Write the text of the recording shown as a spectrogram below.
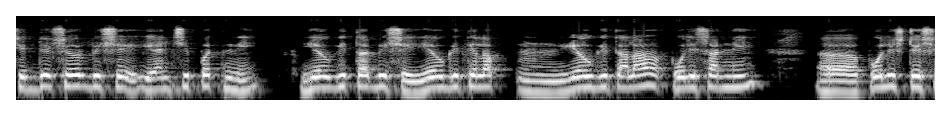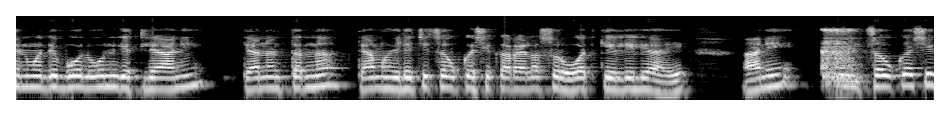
सिद्धेश्वर बिशे यांची पत्नी योगिता बिशे योगितेला योगिताला पोलिसांनी पोलीस स्टेशनमध्ये बोलवून घेतले आणि त्यानंतरनं त्या महिलेची चौकशी करायला सुरुवात केलेली आहे. आणि चौकशी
